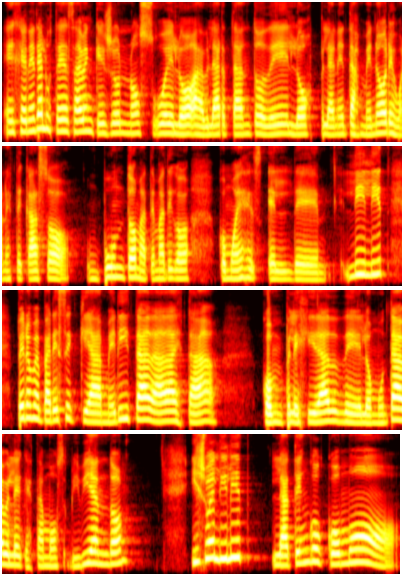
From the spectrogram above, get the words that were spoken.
En general ustedes saben que yo no suelo hablar tanto de los planetas menores, o en este caso un punto matemático como es el de Lilith, pero me parece que amerita, dada esta complejidad de lo mutable que estamos viviendo. Y yo a Lilith la tengo como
